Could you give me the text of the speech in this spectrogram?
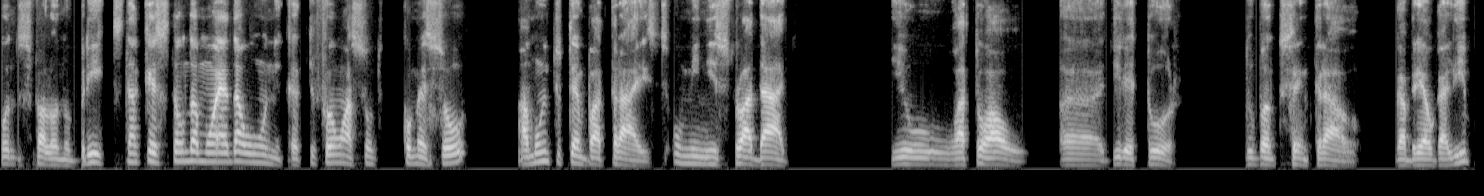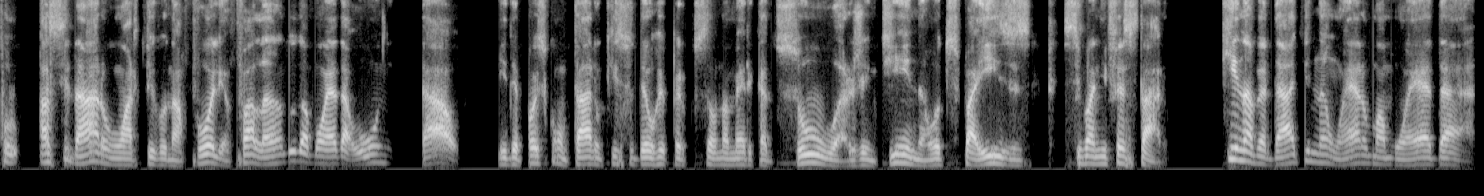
quando se falou no BRICS, na questão da moeda única, que foi um assunto que começou há muito tempo atrás. O ministro Haddad e o atual uh, diretor do Banco Central, Gabriel Galípolo, assinaram um artigo na Folha falando da moeda única e tal, e depois contaram que isso deu repercussão na América do Sul, Argentina, outros países se manifestaram. Que, na verdade, não era uma moeda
